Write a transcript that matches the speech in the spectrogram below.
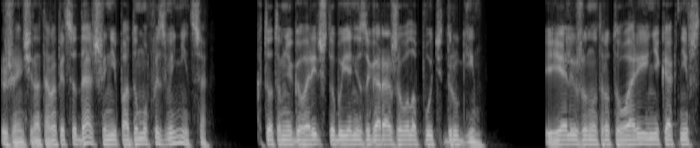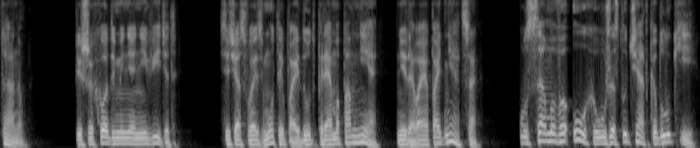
Женщина торопится дальше, не подумав извиниться. Кто-то мне говорит, чтобы я не загораживала путь другим. Я лежу на тротуаре и никак не встану. Пешеходы меня не видят. Сейчас возьмут и пойдут прямо по мне, не давая подняться. У самого уха уже стучат каблуки.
